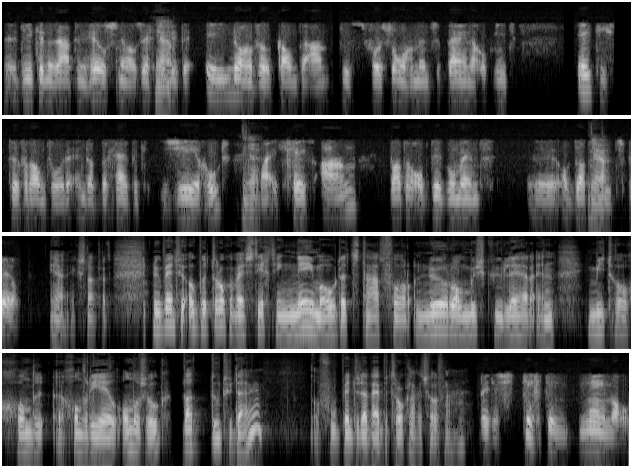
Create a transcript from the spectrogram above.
eh, die ik inderdaad nu heel snel zeg. Ja. Er zitten enorm veel kanten aan. Het is voor sommige mensen bijna ook niet ethisch te verantwoorden. En dat begrijp ik zeer goed. Ja. Maar ik geef aan wat er op dit moment eh, op dat Ja. gebied speelt. Ja, ik snap het. Nu bent u ook betrokken bij Stichting NEMO, dat staat voor Neuromusculair en Mitochondrieel Onderzoek. Wat doet u daar? Of hoe bent u daarbij betrokken, laat ik het zo vragen? bij de stichting Nemo.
